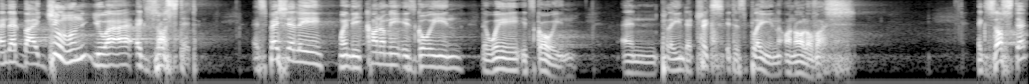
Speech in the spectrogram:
and that by June you are exhausted, especially when the economy is going the way it's going and playing the tricks it is playing on all of us. Exhausted,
